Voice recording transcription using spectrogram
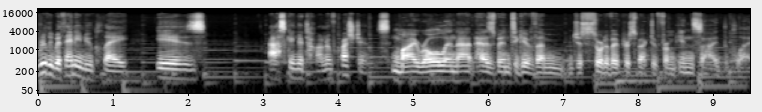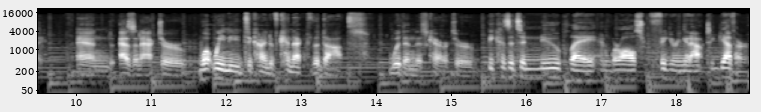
really with any new play is asking a ton of questions. My role in that has been to give them just sort of a perspective from inside the play. And as an actor, what we need to kind of connect the dots within this character. Because it's a new play and we're all sort of figuring it out together.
